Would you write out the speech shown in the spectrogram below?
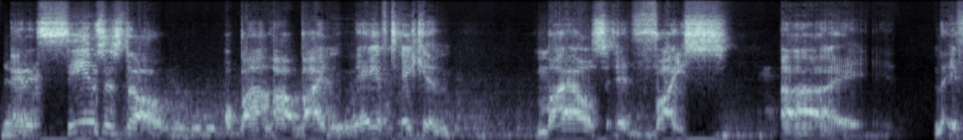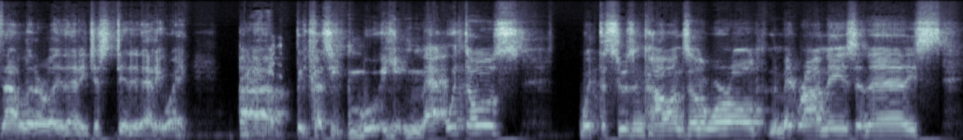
Yeah. And it seems as though Obama, uh, Biden may have taken Miles' advice. If not literally, then he just did it anyway. Uh, because he he met with those with the Susan Collins of the world, the Mitt Romneys, and then he's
